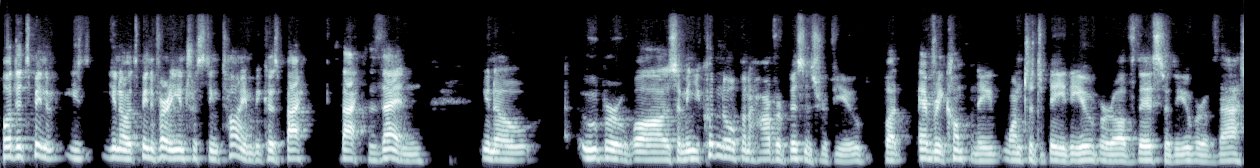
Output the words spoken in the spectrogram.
But it's been, you know, it's been a very interesting time because back back then, you know, Uber was, I mean, you couldn't open a Harvard Business Review, but every company wanted to be the Uber of this or the Uber of that.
